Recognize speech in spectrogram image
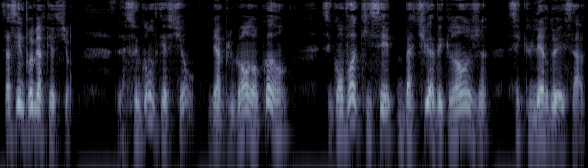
Ça, c'est une première question. La seconde question, bien plus grande encore, hein, c'est qu'on voit qu'il s'est battu avec l'ange séculaire de Esav.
